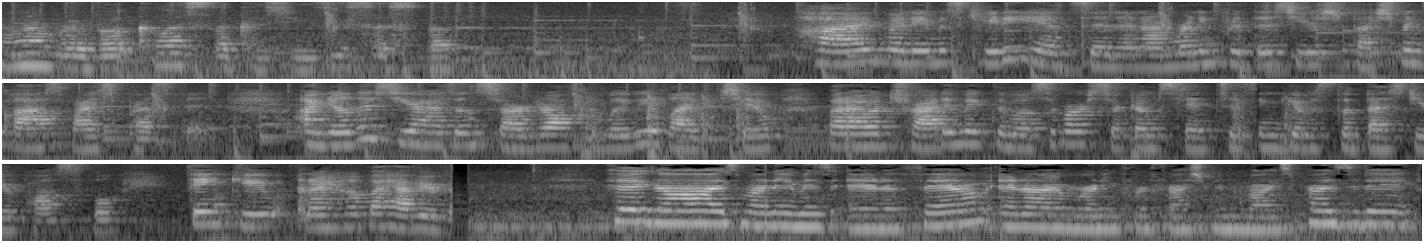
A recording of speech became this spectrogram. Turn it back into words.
Remember, vote Calissa because she's your sister. Hi, my name is Katie Hanson and I'm running for this year's freshman class vice president. I know this year hasn't started off the way we'd like to, but I would try to make the most of our circumstances and give us the best year possible. Thank you, and I hope I have your Hey guys, my name is Anna Pham and I'm running for freshman vice president.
